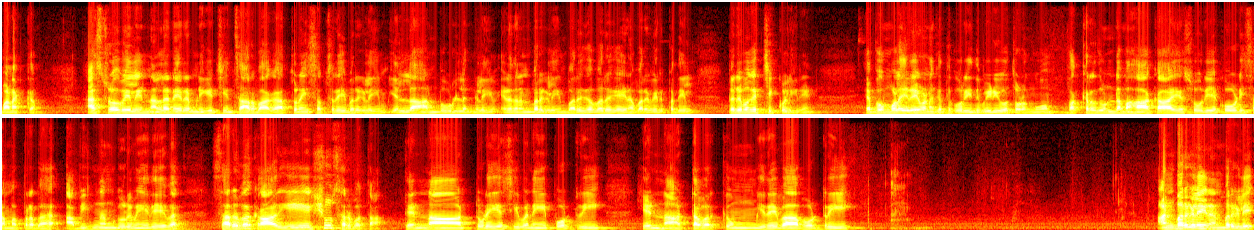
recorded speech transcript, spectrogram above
வணக்கம். ஆஸ்ட்ரோவேலின் நல்ல நேரம் நிகழ்ச்சியின் சார்பாக அத்துணை சப்ஸ்கிரைபர்களையும் எல்லா அன்பு உள்ளங்களையும் எனது நண்பர்களையும் வருக வருக என வரவேற்பதில் பெருமகிழ்ச்சி கொள்கிறேன். எப்பவும் போல இறைவணக்கத்தை கூறி இந்த வீடியோ தொடங்குவோம். வக்ரதுண்ட மகாகாய சூரிய கோடி சமப்பிரப அபிக்னம் குருமே தேவ சர்வ காரியேஷு சர்வதா. தென்னாட்டுடைய சிவனே போற்றி என் நாட்டவர்க்கும் இறைவா போற்றி. அன்பர்களே நண்பர்களே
